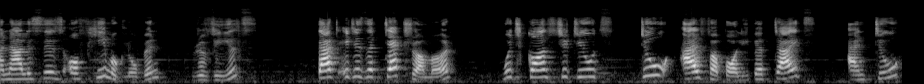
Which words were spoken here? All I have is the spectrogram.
analysis of hemoglobin reveals that it is a tetramer which constitutes two alpha polypeptides and two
